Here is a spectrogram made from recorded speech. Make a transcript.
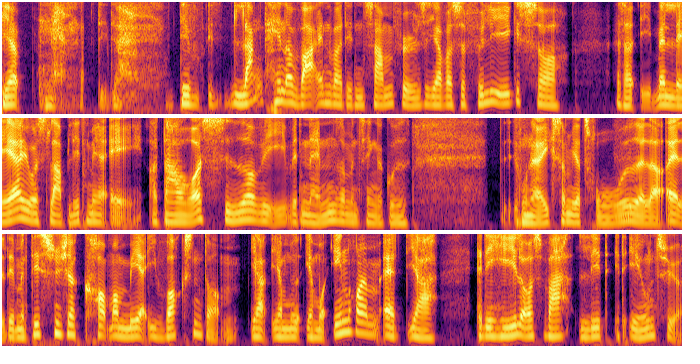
Ja, det, det, langt hen ad vejen var det den samme følelse. Jeg var selvfølgelig ikke så... Altså, man lærer jo at slappe lidt mere af, og der er jo også sider ved, ved den anden, som man tænker, gud, hun er ikke som jeg troede, eller alt det, men det synes jeg kommer mere i voksendommen. Jeg, jeg, må, jeg må indrømme, at, jeg, at det hele også var lidt et eventyr.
